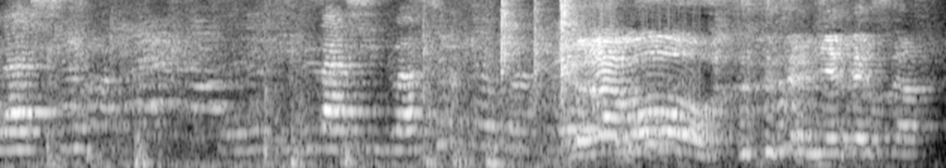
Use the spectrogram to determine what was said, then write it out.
La Bravo! T'as bien fait ça.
